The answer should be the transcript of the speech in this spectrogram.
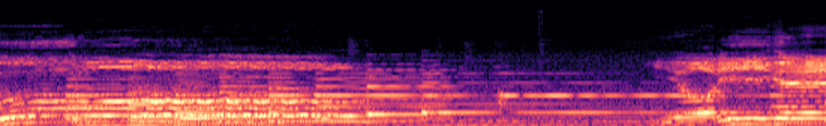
구로 여리게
